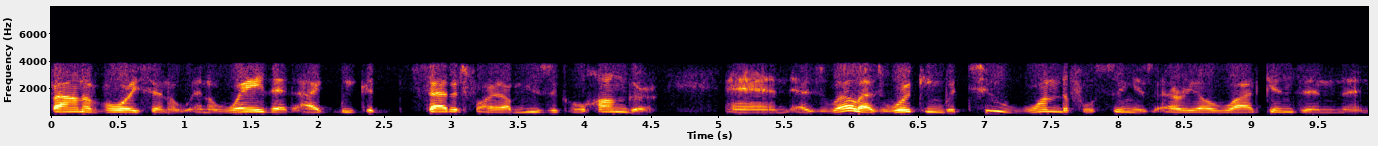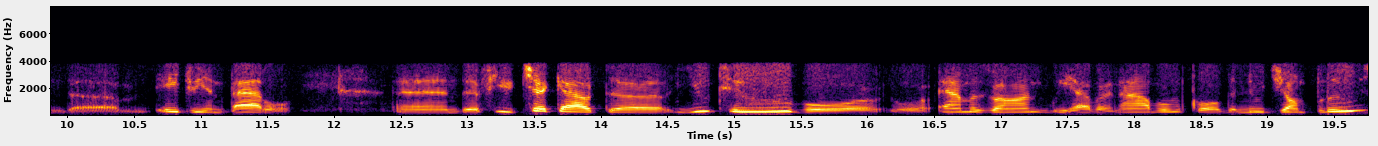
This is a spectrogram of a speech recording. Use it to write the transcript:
found a voice in a in a way that I we could satisfy our musical hunger and as well as working with two wonderful singers, Ariel Watkins and, and um, Adrian Battle. And if you check out uh, YouTube or or Amazon, we have an album called The New Jump Blues.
